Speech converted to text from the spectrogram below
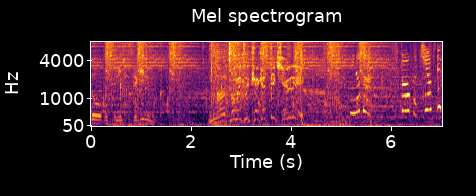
老物に過ぎぬのかまとめてかかってきやがれ皆さんどうか気をつけて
